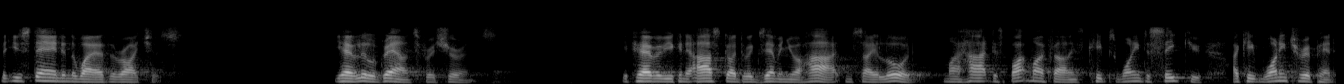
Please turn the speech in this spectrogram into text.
that you stand in the way of the righteous. You have little grounds for assurance. If, however, you can ask God to examine your heart and say, Lord, my heart, despite my failings, keeps wanting to seek you. I keep wanting to repent.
